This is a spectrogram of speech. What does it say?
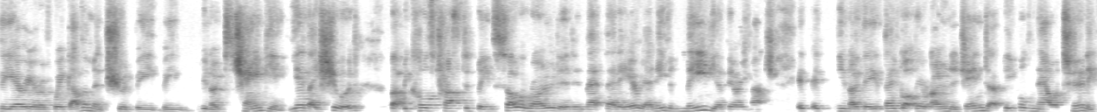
the area of where government should be be you know champion. Yeah they should but because trust had been so eroded in that that area, and even media very much, it, it you know they they've got their own agenda. People now are turning.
